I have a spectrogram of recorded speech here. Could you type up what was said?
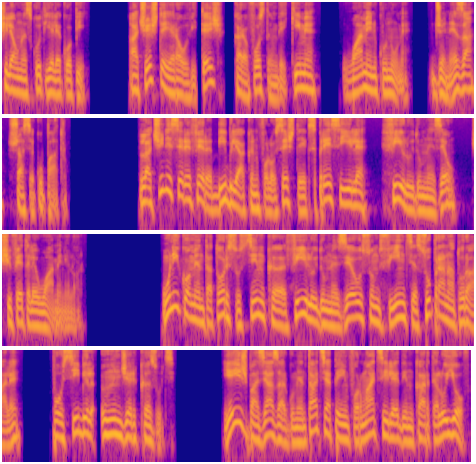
și le-au născut ele copii. Aceștia erau viteji care au fost în vechime, oameni cu nume. Geneza 6 cu 4. La cine se referă Biblia când folosește expresiile Fiul lui Dumnezeu și fetele oamenilor? Unii comentatori susțin că fiii lui Dumnezeu sunt ființe supranaturale, posibil îngeri căzuți. Ei își bazează argumentația pe informațiile din cartea lui Iov,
